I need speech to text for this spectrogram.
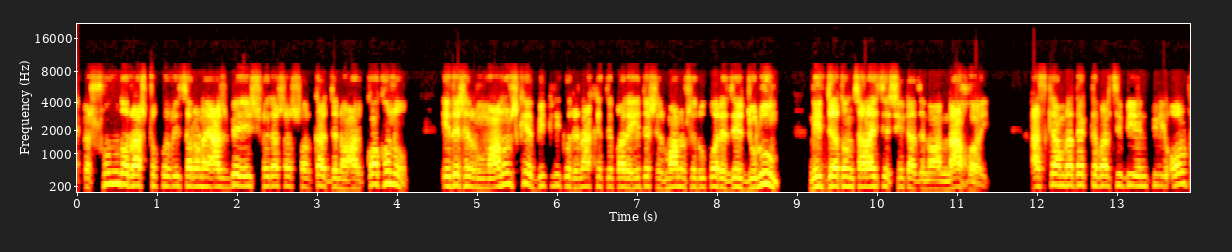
একটা সুন্দর রাষ্ট্র পরিচালনায় আসবে, এই স্বৈরাচার সরকার যেন আর কখনো এদেশের মানুষকে বিক্রি করে না খেতে পারে, এদেশের মানুষের উপরে যে জুলুম নির্যাতন চালাইছে সেটা যেন আর না হয়। আজকে আমরা দেখতে পাচ্ছি বিএনপি অল্প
